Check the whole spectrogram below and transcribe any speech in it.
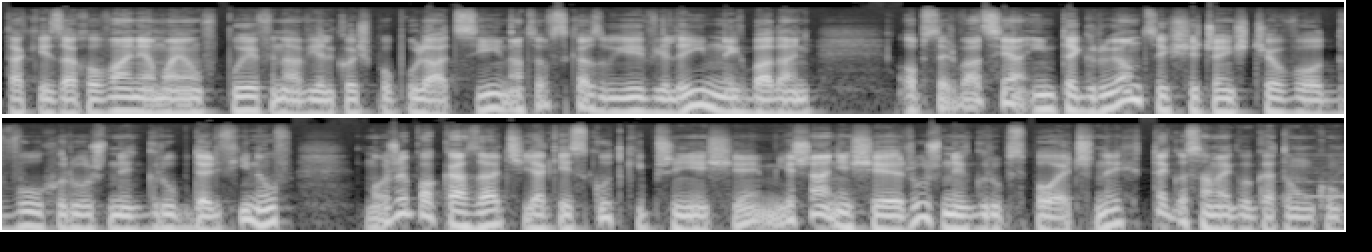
Takie zachowania mają wpływ na wielkość populacji, na co wskazuje wiele innych badań. Obserwacja integrujących się częściowo dwóch różnych grup delfinów może pokazać, jakie skutki przyniesie mieszanie się różnych grup społecznych tego samego gatunku.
